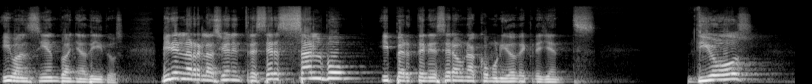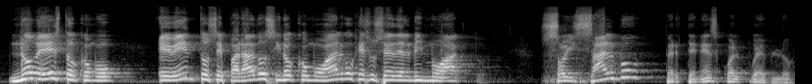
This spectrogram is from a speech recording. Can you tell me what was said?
iban siendo añadidos. Miren la relación entre ser salvo y pertenecer a una comunidad de creyentes. Dios no ve esto como eventos separados, sino como algo que sucede en el mismo acto. Soy salvo, pertenezco al pueblo,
